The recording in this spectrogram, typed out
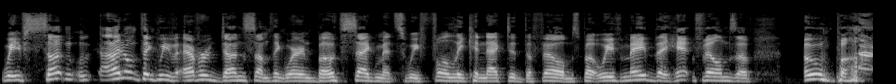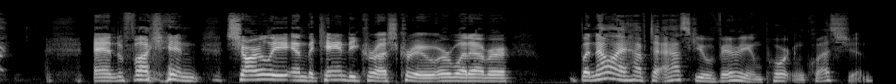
we've suddenly i don't think we've ever done something where in both segments we fully connected the films but we've made the hit films of oompa and fucking charlie and the candy crush crew or whatever but now i have to ask you a very important question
